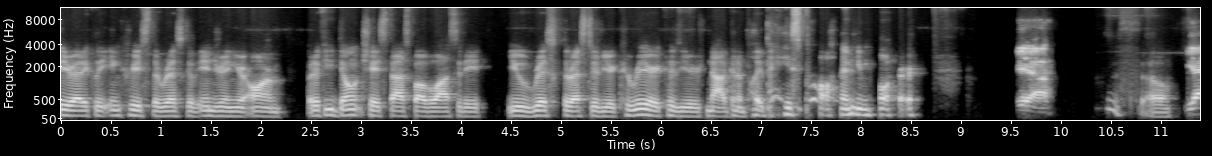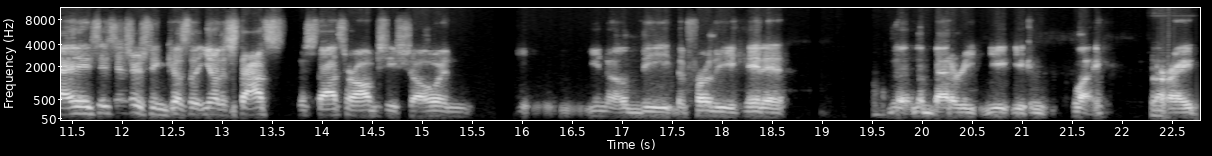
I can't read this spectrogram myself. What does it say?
theoretically increase the risk of injuring your arm. But if you don't chase fastball velocity, you risk the rest of your career because you're not going to play baseball anymore. Yeah. So yeah, it's, it's interesting because you know the stats the stats are obviously showing you know the the further you hit it, the the better you you can play. Yeah. Right.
